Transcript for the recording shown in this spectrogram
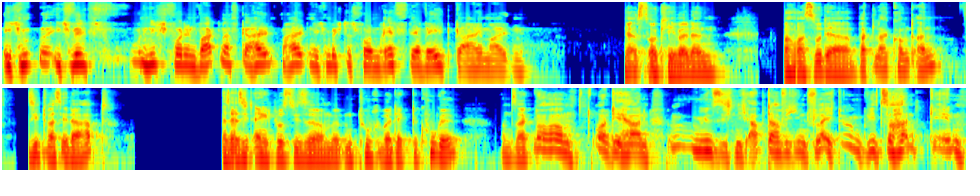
Ich, ich will es nicht vor den Wagners geheim halten, ich möchte es vor dem Rest der Welt geheim halten. Ja, ist okay, weil dann machen wir es so, der Butler kommt an, sieht, was ihr da habt. Also er sieht eigentlich bloß diese mit einem Tuch überdeckte Kugel und sagt, oh, oh die Herren, mühen Sie sich nicht ab, darf ich Ihnen vielleicht irgendwie zur Hand gehen?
